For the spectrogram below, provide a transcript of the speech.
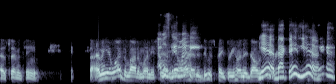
at 17. I mean, it was a lot of money. That was I mean, good all I had money. to do was pay three hundred dollars. Yeah, back then, yeah. Yeah,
